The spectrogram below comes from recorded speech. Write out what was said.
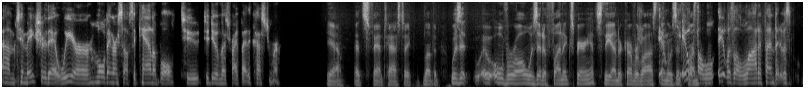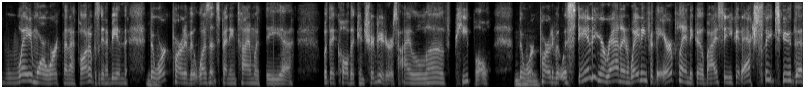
um, to make sure that we are holding ourselves accountable to to doing what's right by the customer. Yeah, that's fantastic. Love it. Was it overall? Was it a fun experience? The undercover boss thing was it? It fun? was a it was a lot of fun, but it was way more work than I thought it was going to be. And the, the, mm. work part of it wasn't spending time with the uh, what they call the contributors. I love people. The Mhm. work part of it was standing around and waiting for the airplane to go by so you could actually do the,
